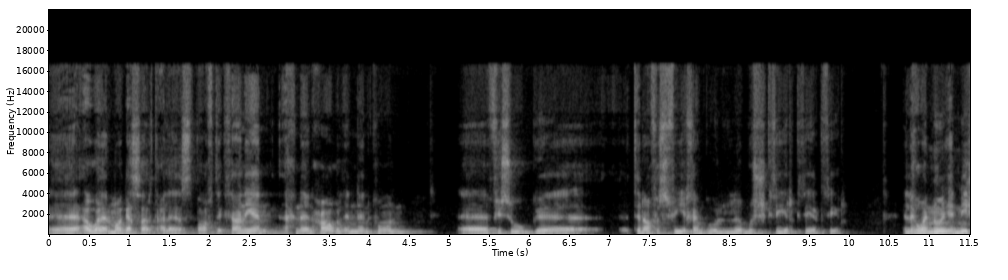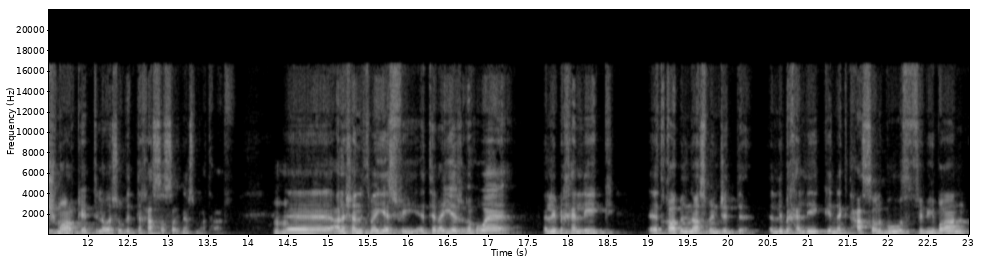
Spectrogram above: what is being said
آه، اولا ما قصرت على استضافتك ثانيا إحنا نحاول إن نكون آه، في سوق آه، تنافس فيه خلينا نقول مش كثير كثير كثير. اللي هو النيش ماركت اللي هو سوق التخصصي نفس ما تعرف. علشان نتميز فيه. التميز هو اللي بيخليك تقابل ناس من جدة. اللي بيخليك إنك تحصل بوث في بيبان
